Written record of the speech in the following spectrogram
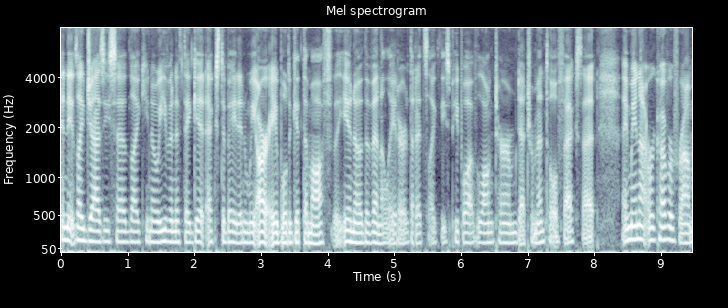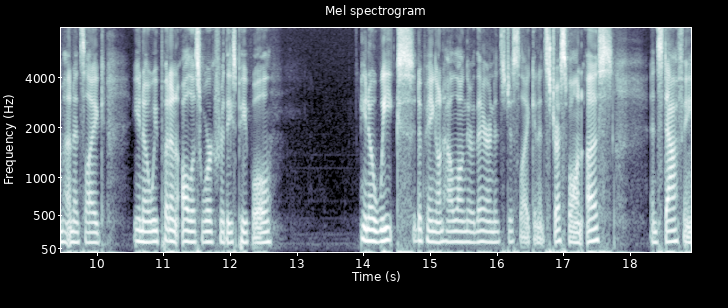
and it's like jazzy said like you know even if they get extubated and we are able to get them off you know the ventilator that it's like these people have long-term detrimental effects that they may not recover from and it's like you know we put in all this work for these people you know weeks depending on how long they're there and it's just like and it's stressful on us and staffing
